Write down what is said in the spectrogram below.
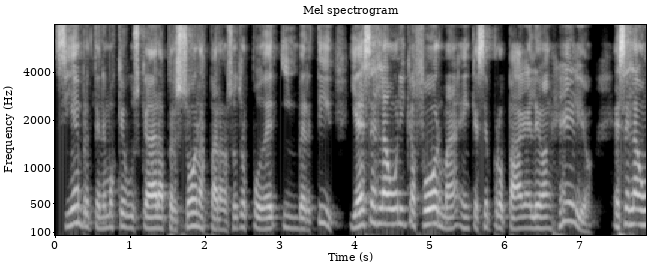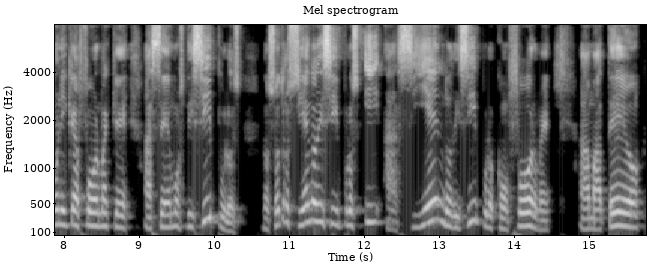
siempre tenemos que buscar a personas para nosotros poder invertir. Y esa es la única forma en que se propaga el Evangelio. Esa es la única forma que hacemos discípulos. Nosotros siendo discípulos y haciendo discípulos conforme a Mateo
